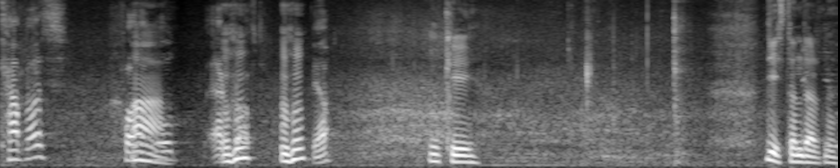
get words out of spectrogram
covers for Ah. the whole aircraft. Yeah. Окей. Здесь стандартно.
